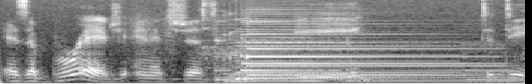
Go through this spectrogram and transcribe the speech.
is a bridge, and it's just E to D.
